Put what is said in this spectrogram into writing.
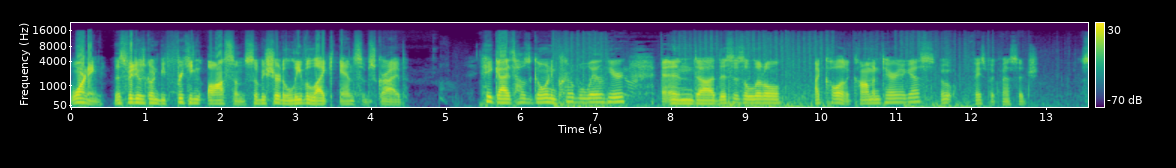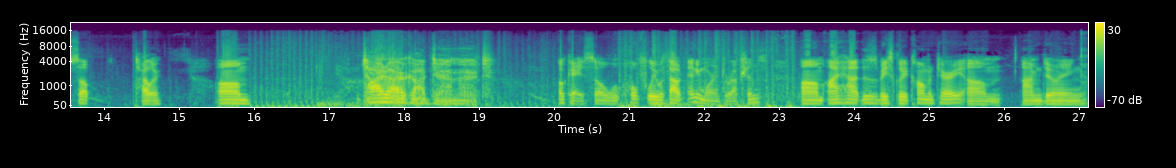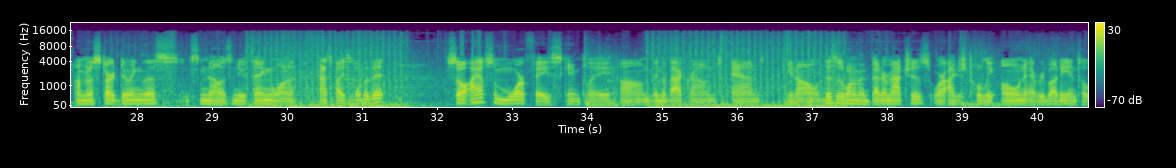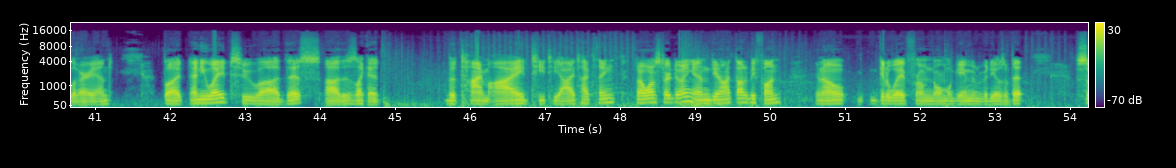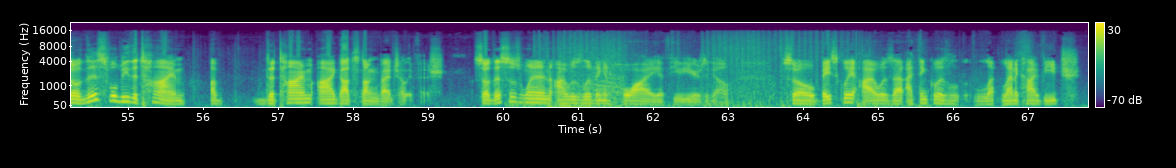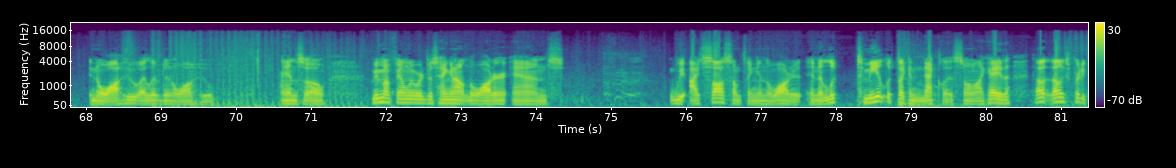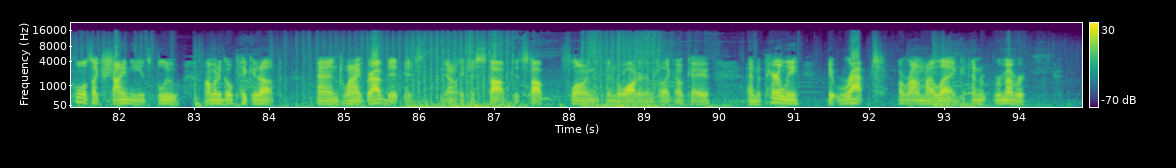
Warning, this video is going to be freaking awesome, so be sure to leave a like and subscribe. Hey guys, how's it going? Incredible Whale here, and uh, this is a little, I'd call it a commentary, I guess. Oh, Facebook message. Sup, Tyler. Um, Tyler, goddammit. Okay, so hopefully without any more interruptions, um, I had, this is basically a commentary, um, I'm doing, I'm gonna start doing this, it's now it's a new thing, wanna kinda spice it up a bit. So I have some Warface gameplay, um, in the background, and, you know, this is one of my better matches, where I just totally own everybody until the very end. But anyway, to, uh, this, uh, this is like a, the time I, TTI type thing, that I wanna start doing, and, you know, I thought it'd be fun, you know, get away from normal gaming videos a bit. So this will be the time Uh, the time I got stung by a jellyfish. So this is when I was living in Hawaii a few years ago. So basically I was at, I think it was L Lanikai Beach in Oahu. I lived in Oahu. And so me and my family were just hanging out in the water and we I saw something in the water and it looked to me it looked like a necklace. So I'm like, hey, that, that, that looks pretty cool. It's like shiny, it's blue. I'm gonna go pick it up and when I grabbed it, it's you know it just stopped. It stopped flowing in the water, and was like okay, and apparently it wrapped around my leg. And remember,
